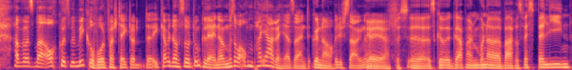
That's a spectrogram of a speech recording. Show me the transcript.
haben wir uns mal auch kurz mit dem Mikrofon versteckt und äh, ich kann mich noch so dunkel erinnern. Muss aber auch ein paar Jahre her sein, Genau. würde ich sagen. Ne? Ja, ja, das, äh, es ge- gab ein wunderbares Westberlin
